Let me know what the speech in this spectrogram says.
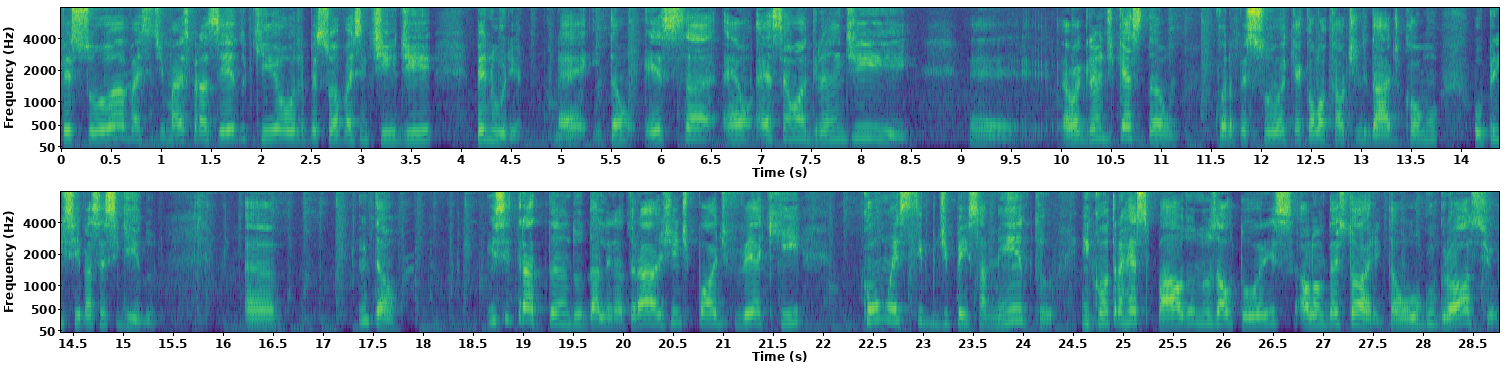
pessoa vai sentir mais prazer do que outra pessoa vai sentir de penúria, né? Então essa é, essa é uma grande é, é uma grande questão quando a pessoa quer colocar a utilidade como o princípio a ser seguido. Uh, então, e se tratando da lei natural, a gente pode ver aqui como esse tipo de pensamento encontra respaldo nos autores ao longo da história. Então, Hugo Grossio,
